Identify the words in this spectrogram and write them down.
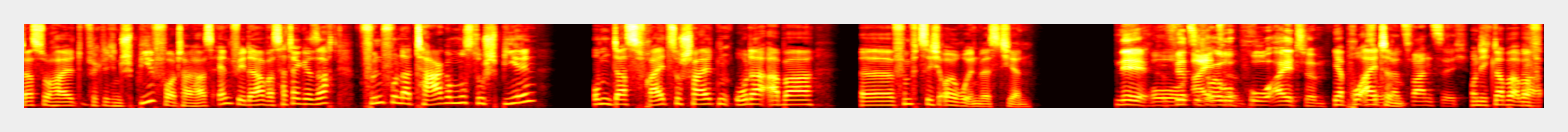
dass du halt wirklich einen Spielvorteil hast. Entweder, was hat er gesagt, 500 Tage musst du spielen, um das freizuschalten, oder aber äh, 50 Euro investieren. Nee, Pro 40 Euro Item. pro Item. Ja, pro Also Item. 120. Und ich glaube aber, Ah, also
